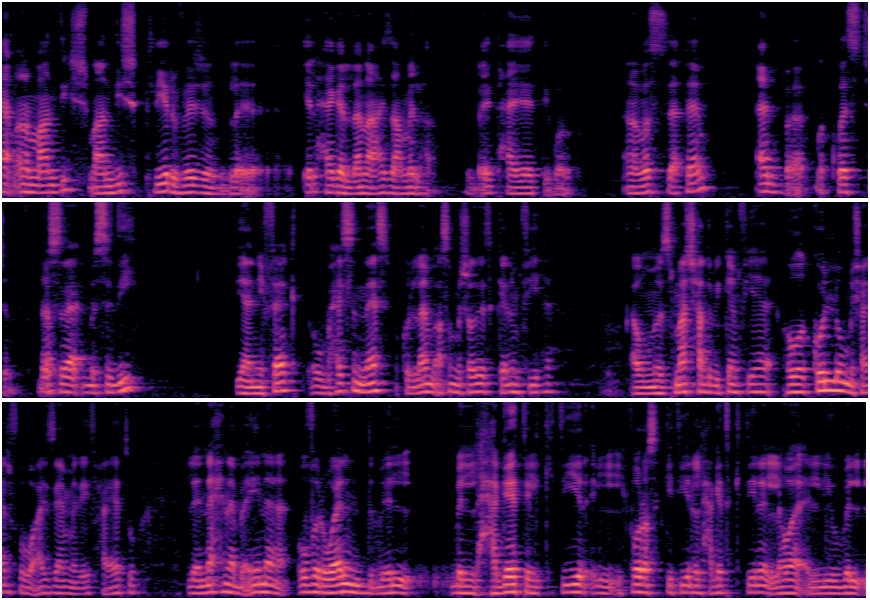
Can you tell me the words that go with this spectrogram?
يعني أنا ما عنديش ما عنديش clear vision ل إيه الحاجة اللي أنا عايز أعملها في بقية حياتي برضه. أنا بس فاهم قاعد ب question بس بس دي يعني fact وبحس الناس كلها أصلا مش راضية تتكلم فيها. أو ما بسمعش حد بيتكلم فيها هو كله مش عارف هو عايز يعمل إيه في حياته لأن إحنا بقينا overwhelmed بال بالحاجات الكتير الفرص الكتير الحاجات الكتير اللي هو اللي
